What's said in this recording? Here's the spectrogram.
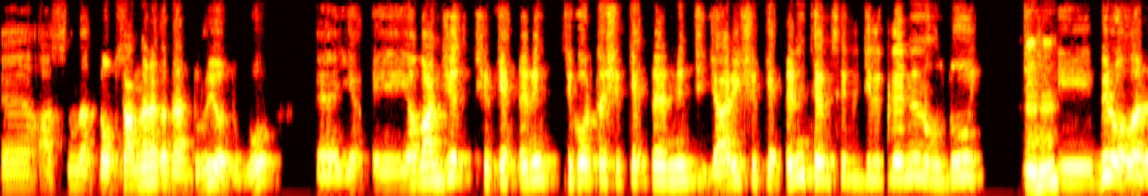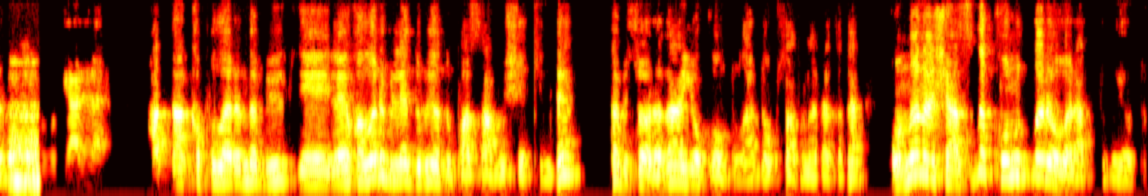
e, aslında 90'lara kadar duruyordu bu. E, e, yabancı şirketlerin, sigorta şirketlerinin, ticari şirketlerin temsilciliklerinin olduğu hı hı. E, büroların olduğu yerler. Hatta kapılarında büyük e, levhaları bile duruyordu paslanmış şekilde. Tabii sonradan yok oldular 90'lara kadar. Ondan aşağısı da konutlar olarak duruyordu.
